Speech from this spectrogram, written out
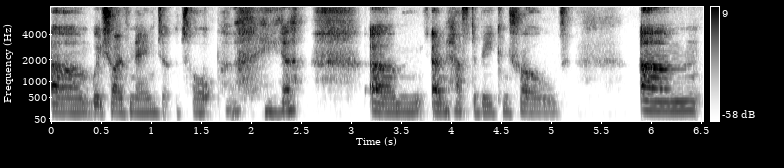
um, which i've named at the top here um, and have to be controlled. Um,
